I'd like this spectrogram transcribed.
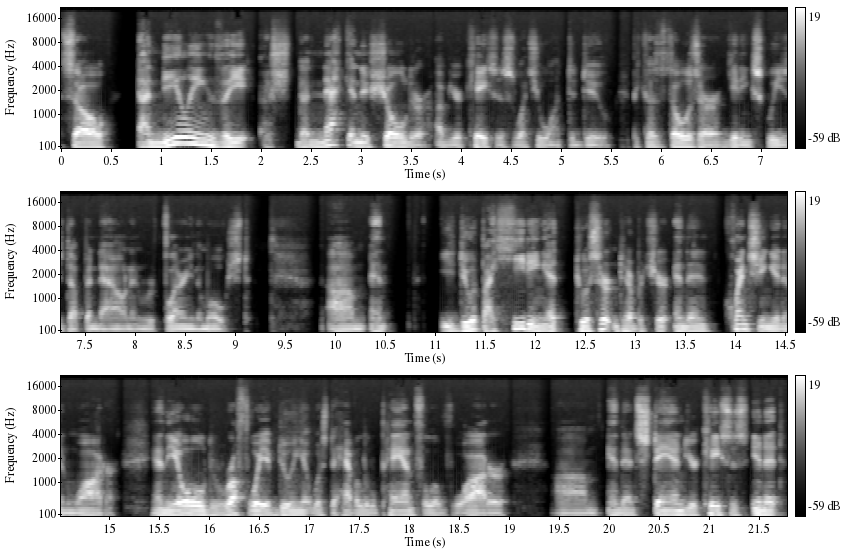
So annealing the the neck and the shoulder of your case is what you want to do because those are getting squeezed up and down and flaring the most. Um, and you do it by heating it to a certain temperature and then quenching it in water. And the old rough way of doing it was to have a little pan full of water um, and then stand your cases in it,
